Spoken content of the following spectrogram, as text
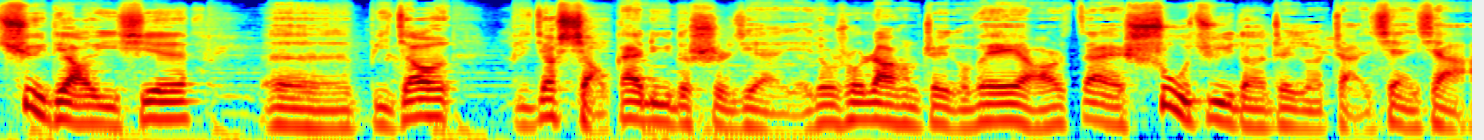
去掉一些呃比较。比较小概率的事件，也就是说，让这个 VAR 在数据的这个展现下，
